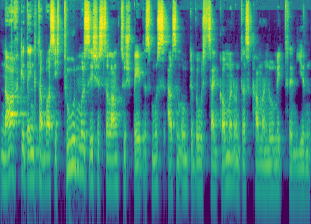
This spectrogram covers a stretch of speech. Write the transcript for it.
nachgedenkt habe, was ich tun muss, ist es so lang zu spät. Es muss aus dem Unterbewusstsein kommen und das kann man nur mit trainieren.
